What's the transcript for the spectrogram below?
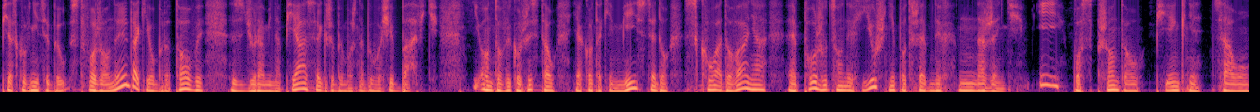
piaskownicy był stworzony, taki obrotowy, z dziurami na piasek, żeby można było się bawić. I on to wykorzystał jako takie miejsce do składowania e, porzuconych, już niepotrzebnych narzędzi. I posprzątał pięknie całą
